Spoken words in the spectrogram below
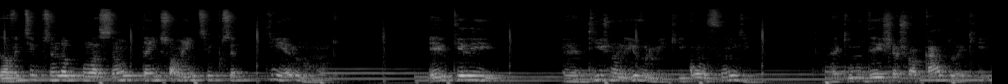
95% da população tem somente 5% de dinheiro no mundo. E aí o que ele é, diz no livro e que confunde, né, que me deixa chocado, é que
